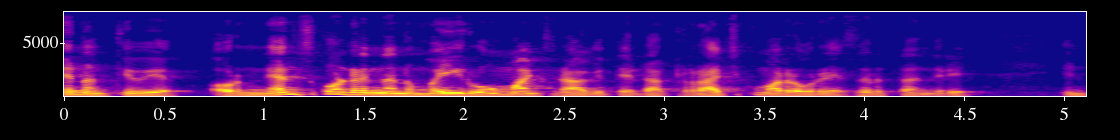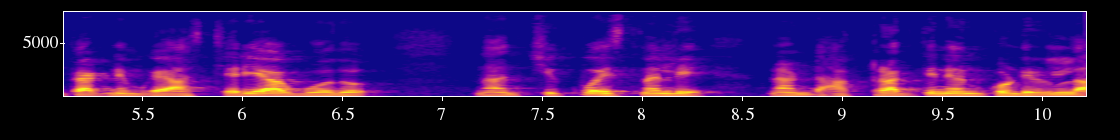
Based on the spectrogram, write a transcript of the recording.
ಏನಂತೀವಿ, ಅವ್ರು ನೆನೆಸ್ಕೊಂಡ್ರೆ ನನ್ನ ಮೈ ರೋಮಾಂಚನ ಆಗುತ್ತೆ. ಡಾಕ್ಟರ್ ರಾಜ್ಕುಮಾರ್ ಅವರ ಹೆಸರು ತಂದಿರಿ. ಇನ್ಫ್ಯಾಕ್ಟ್ ನಿಮಗೆ ಆಶ್ಚರ್ಯ ಆಗ್ಬೋದು. ನಾನು ಚಿಕ್ಕ ವಯಸ್ಸಿನಲ್ಲಿ ನಾನು ಡಾಕ್ಟ್ರ್ ಆಗ್ತೀನಿ ಅಂದ್ಕೊಂಡಿರಲಿಲ್ಲ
